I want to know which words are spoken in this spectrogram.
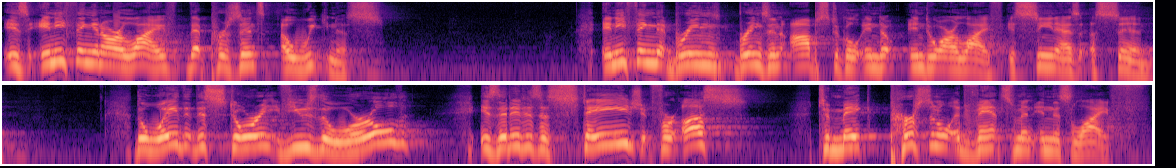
is anything in our life that presents a weakness. Anything that brings, brings an obstacle into, into our life is seen as a sin. The way that this story views the world is that it is a stage for us to make personal advancement in this life.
